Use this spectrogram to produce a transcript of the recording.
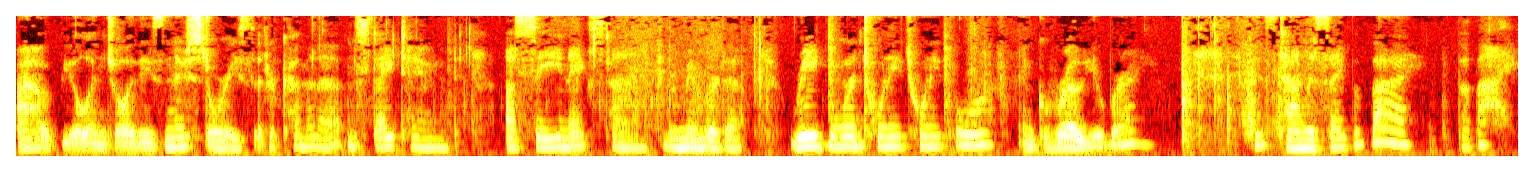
I hope you'll enjoy these new stories that are coming up and stay tuned. I'll see you next time. Remember to read more in 2024 and grow your brain. It's time to say bye-bye. Bye-bye.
